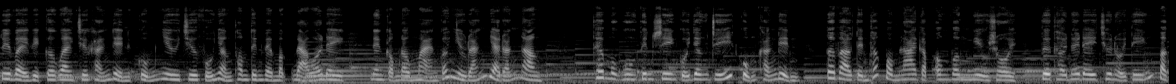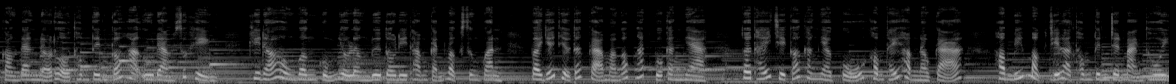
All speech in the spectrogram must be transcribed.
Tuy vậy, việc cơ quan chưa khẳng định cũng như chưa phủ nhận thông tin về mật đạo ở đây, nên cộng đồng mạng có nhiều đoán già đoán non. Theo một nguồn tin riêng của dân trí cũng khẳng định, tôi vào tỉnh thất Bồng Lai gặp ông Vân nhiều rồi, từ thời nơi đây chưa nổi tiếng và còn đang nở rộ thông tin có hoa ưu đàm xuất hiện. Khi đó ông Vân cũng nhiều lần đưa tôi đi thăm cảnh vật xung quanh và giới thiệu tất cả mọi ngóc ngách của căn nhà. Tôi thấy chỉ có căn nhà cũ, không thấy hầm nào cả. Hầm bí mật chỉ là thông tin trên mạng thôi.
